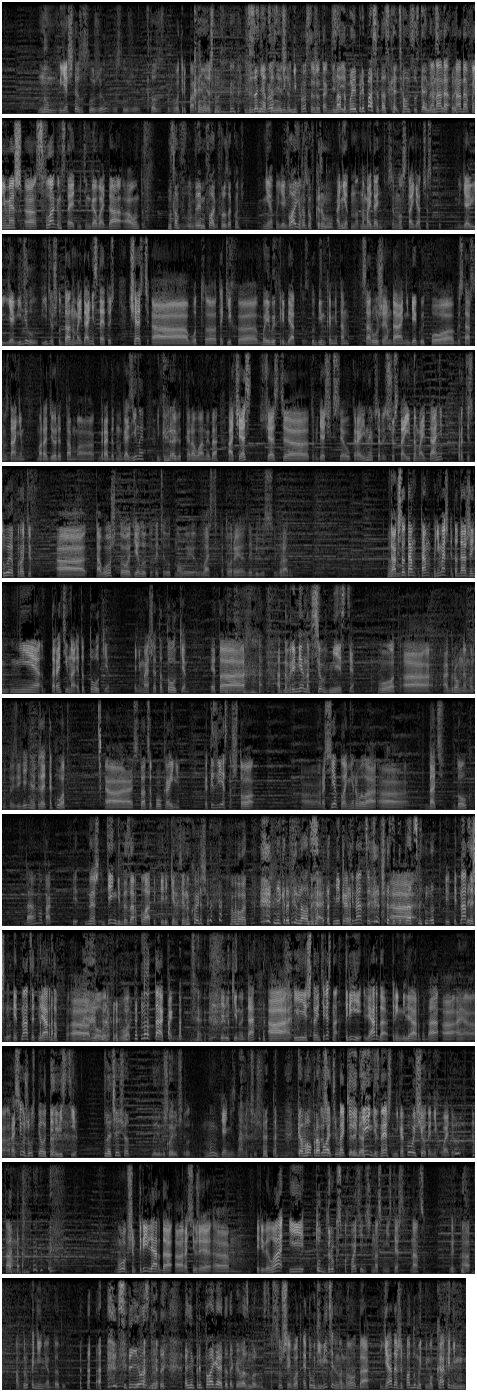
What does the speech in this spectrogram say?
Ну, я считаю, заслужил, заслужил. кто заслужил? Вот репортер. Конечно. Не Заняться не, нечем. не просто же так, Надо боеприпасы таскать, а он с камерой А надо, надо, понимаешь, э, с флагом стоять, митинговать, да, а он тут... Ну там время флагов уже закончилось. Нет, ну я видел, Флаги только в Крыму. А нет, на, на Майдане все равно стоят сейчас. Я, я видел видео, что да, на Майдане стоят. То есть часть а, вот а, таких а, боевых ребят с дубинками, там, с оружием, да, они бегают по государственным зданиям, мародерят там, а, грабят магазины и грабят караваны, да. А часть, часть а, трудящихся Украины все еще стоит на Майдане, протестуя против а, того, что делают вот эти вот новые власти, которые забились в Раду. Так что там, там, понимаешь, это даже не Тарантино, это Толкин. Понимаешь, это Толкин. это одновременно все вместе. Вот. А, огромное можно произведение написать. Так вот, а, ситуация по Украине. Как известно, что а, Россия планировала а, дать в долг, да, ну так, знаешь, деньги до зарплаты перекинуть Януковичу. Вот. Микрофинанс. Да, микрофинанс. За а, 15 минут. пи- 15, 15 лярдов а, долларов. Вот. Ну, так, как бы, перекинуть, да. А, и что интересно, 3 лярда, 3 миллиарда, да, а, а, Россия уже успела перевести. На чей счет? На Януковича. Что- что- ну, я не знаю, на чей счет. там. Кого Слушай, проплачивают? такие ребят? деньги, знаешь, никакого счета не хватит. Там... Ну, в общем, 3 лярда а, Россия уже эм, перевела, и тут вдруг спохватились у нас в Министерстве финансов. Говорит, а, а вдруг они не отдадут? Серьезно? Они предполагают о такой возможности. Слушай, вот это удивительно, но да. Я даже подумать не мог, как они.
